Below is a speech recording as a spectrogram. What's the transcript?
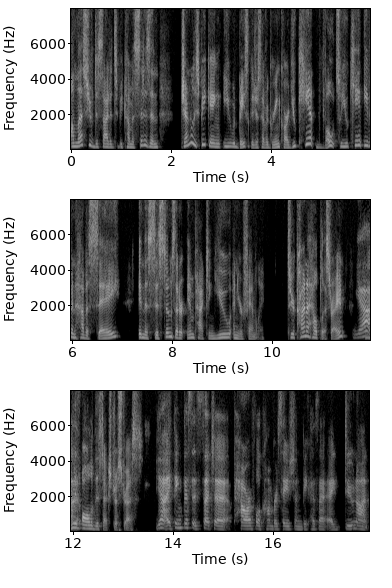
unless you've decided to become a citizen, generally speaking, you would basically just have a green card. You can't vote. So you can't even have a say in the systems that are impacting you and your family. So you're kind of helpless, right? Yeah. With all of this extra stress. Yeah, I think this is such a powerful conversation because I, I do not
